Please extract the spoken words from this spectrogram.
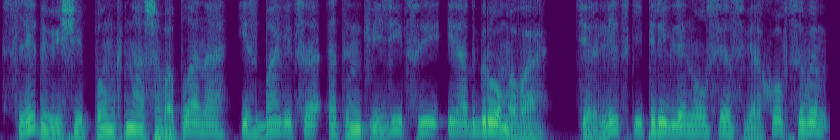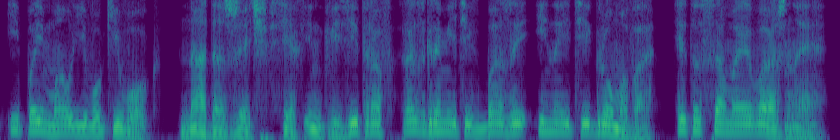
Следующий пункт нашего плана — избавиться от Инквизиции и от Громова. Терлецкий переглянулся с Верховцевым и поймал его кивок. Надо сжечь всех инквизиторов, разгромить их базы и найти Громова. Это самое важное.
